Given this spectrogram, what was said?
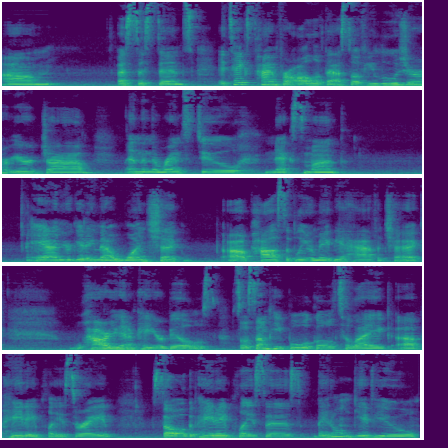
um, assistance. It takes time for all of that. So if you lose your, your job and then the rent's due next month and you're getting that one check, uh, possibly, or maybe a half a check, how are you going to pay your bills? So some people will go to like a payday place, right? So the payday places, they don't give you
